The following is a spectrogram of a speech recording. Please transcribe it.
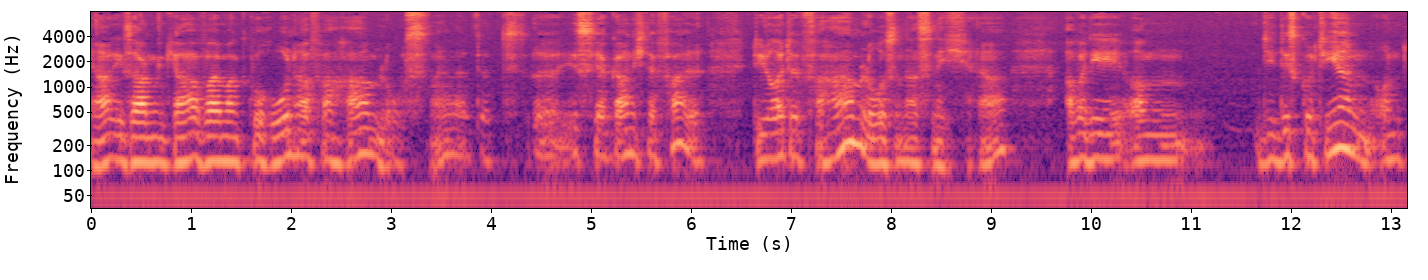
Ja, die sagen, ja, weil man Corona verharmlost. Ne? Das äh, ist ja gar nicht der Fall. Die Leute verharmlosen das nicht. Ja? Aber die, ähm, die diskutieren und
